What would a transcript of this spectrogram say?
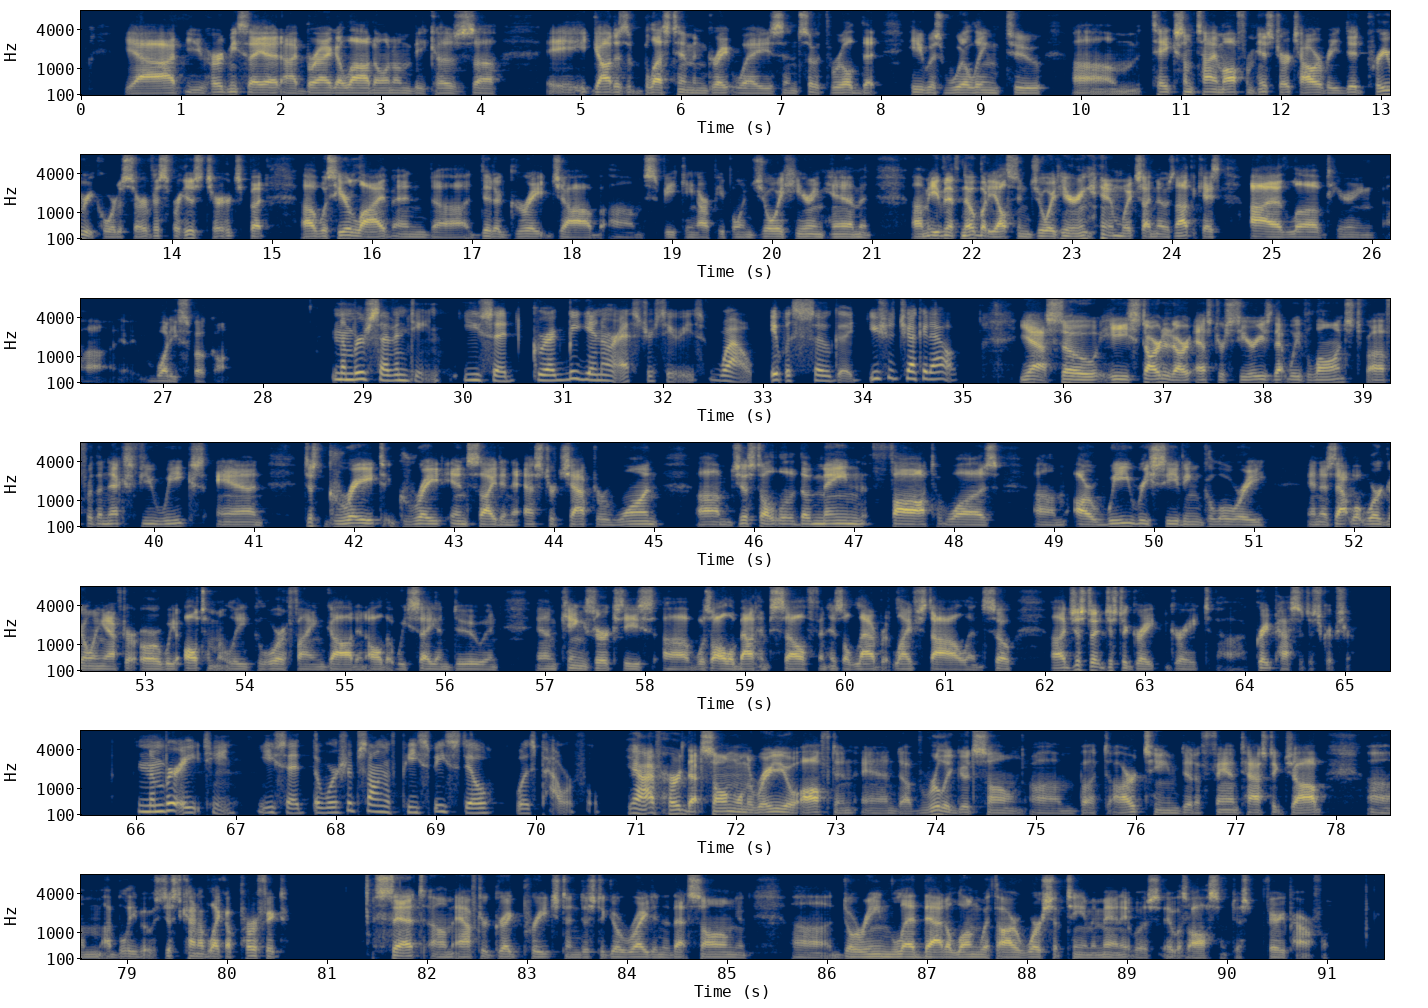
Yeah, you've heard me say it. I brag a lot on him because uh, he, God has blessed him in great ways, and so thrilled that he was willing to um, take some time off from his church. However, he did pre-record a service for his church, but uh, was here live and uh, did a great job um, speaking. Our people enjoy hearing him, and um, even if nobody else enjoyed hearing him, which I know is not the case, I loved hearing uh, what he spoke on. Number seventeen. You said Greg began our Esther series. Wow, it was so good. You should check it out. Yeah, so he started our Esther series that we've launched uh, for the next few weeks, and just great, great insight into Esther chapter one. Um, just a, the main thought was, um, are we receiving glory? And is that what we're going after, or are we ultimately glorifying God in all that we say and do? And and King Xerxes uh, was all about himself and his elaborate lifestyle, and so uh, just a just a great, great, uh, great passage of scripture. Number 18. You said the worship song of Peace Be Still was powerful. Yeah, I've heard that song on the radio often and a really good song. Um, but our team did a fantastic job. Um, I believe it was just kind of like a perfect set um, after Greg preached and just to go right into that song. And uh, Doreen led that along with our worship team. And man, it was, it was awesome. Just very powerful.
